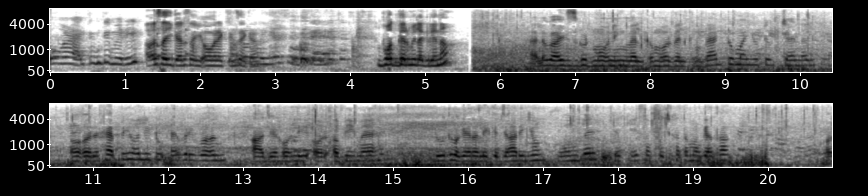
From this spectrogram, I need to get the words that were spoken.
ओवर एक्टिंग थी मेरी। और सही कर सही ओवर एक्टिंग सही कर। बहुत गर्मी लग रही है ना? Hello guys good morning welcome और welcome back to my YouTube channel और हैप्पी होली टू एवरीवन आज है होली और अभी मैं दूध वगैरह लेके जा रही हूँ रूम पे, क्योंकि सब कुछ ख़त्म हो गया था। और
